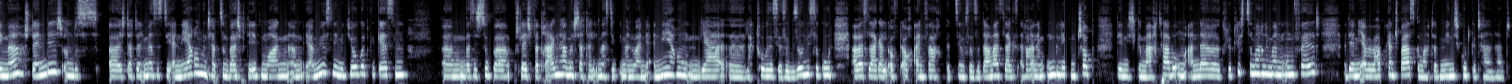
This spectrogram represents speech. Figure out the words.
immer ständig und das, äh, ich dachte dann immer, es ist die Ernährung und ich habe zum Beispiel jeden Morgen ähm, eher Müsli mit Joghurt gegessen, ähm, was ich super schlecht vertragen habe. Ich dachte halt immer, es liegt immer nur an der Ernährung und ja, äh, Laktose ist ja sowieso nicht so gut, aber es lag halt oft auch einfach, beziehungsweise damals lag es einfach an dem ungeliebten Job, den ich gemacht habe, um andere glücklich zu machen in meinem Umfeld, der mir aber überhaupt keinen Spaß gemacht hat, mir nicht gut getan hat.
